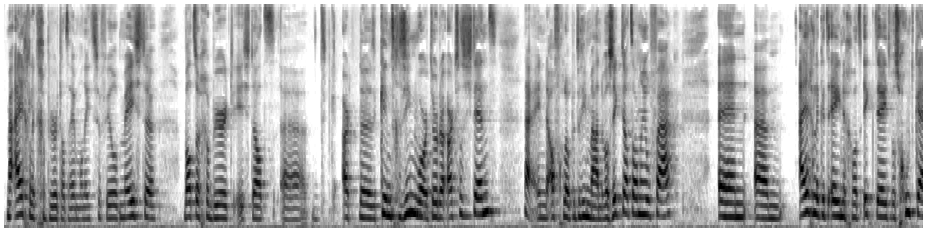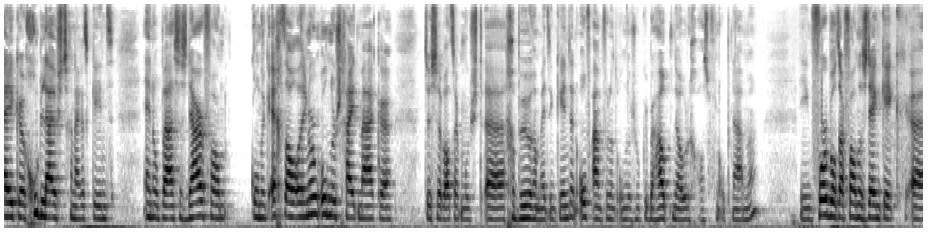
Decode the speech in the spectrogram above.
Maar eigenlijk gebeurt dat helemaal niet zoveel. Het meeste wat er gebeurt is dat uh, het kind gezien wordt door de artsassistent. Nou, in de afgelopen drie maanden was ik dat dan heel vaak. En um, eigenlijk het enige wat ik deed was goed kijken, goed luisteren naar het kind. En op basis daarvan kon ik echt al een enorm onderscheid maken tussen wat er moest uh, gebeuren met een kind en of aanvullend onderzoek überhaupt nodig was of een opname. Een voorbeeld daarvan is denk ik uh,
